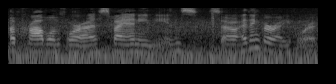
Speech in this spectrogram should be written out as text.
a problem for us by any means. So I think we're ready for it.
